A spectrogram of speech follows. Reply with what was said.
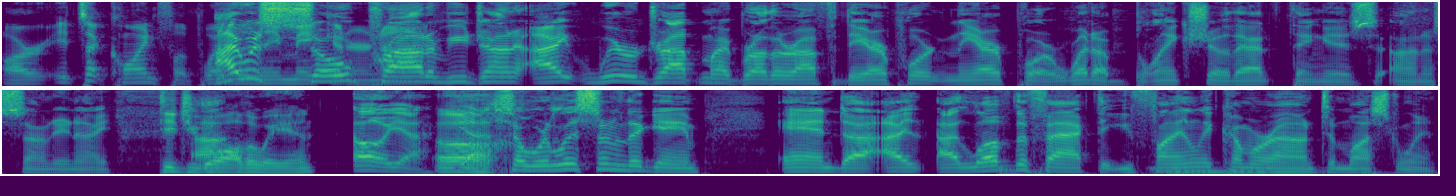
are it's a coin flip. I was so proud of you, John. I we were dropping my brother off at the airport in the airport. What a blank show that thing is on a Sunday night. Did you go all the way in? Oh yeah, yeah. So we're listening to the game, and uh, I I love the fact that you finally come around to must win,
